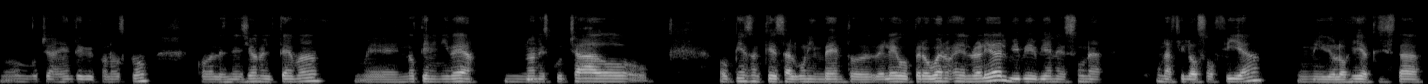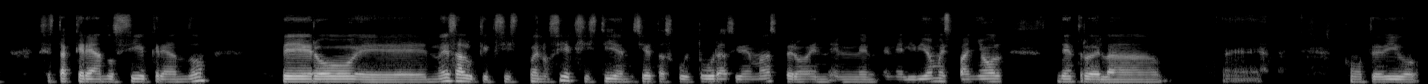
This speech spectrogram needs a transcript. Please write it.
Mucha gente que conozco, cuando les menciono el tema, eh, no tienen idea, no han escuchado o, piensan que es algún invento del ego. Pero bueno, en realidad el vivir bien es una, una filosofía, una ideología que se está, se está creando, se sigue creando, pero eh, no es algo que existe, bueno, sí existía en ciertas culturas y demás, pero en, el, idioma español, dentro de la, eh, como te digo,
